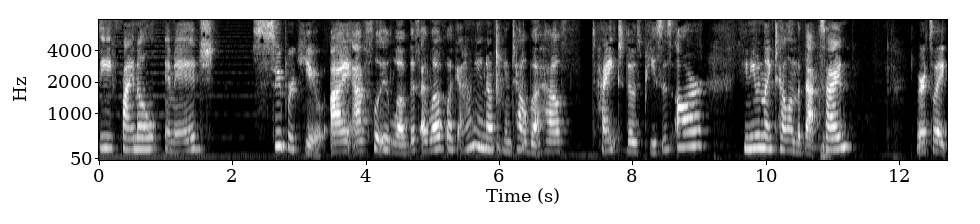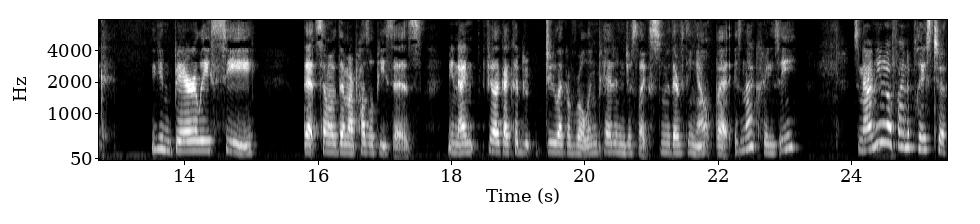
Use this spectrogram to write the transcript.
The final image. Super cute. I absolutely love this. I love, like, I don't even know if you can tell, but how tight those pieces are. You can even, like, tell on the backside where it's, like, you can barely see that some of them are puzzle pieces. I mean, I feel like I could do, like, a rolling pin and just, like, smooth everything out, but isn't that crazy? So now I need to go find a place to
